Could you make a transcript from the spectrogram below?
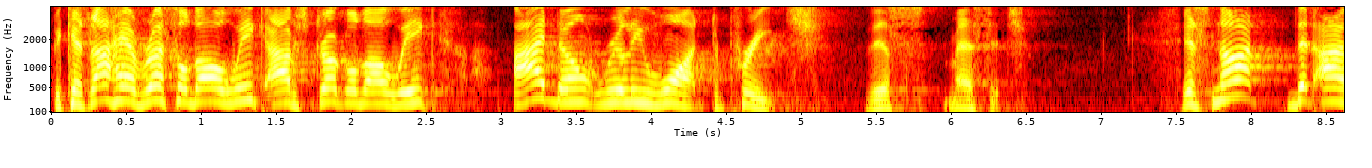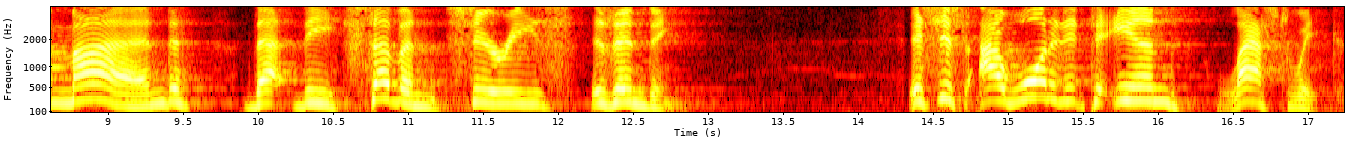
Because I have wrestled all week, I've struggled all week. I don't really want to preach this message. It's not that I mind that the seven series is ending. It's just I wanted it to end last week.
